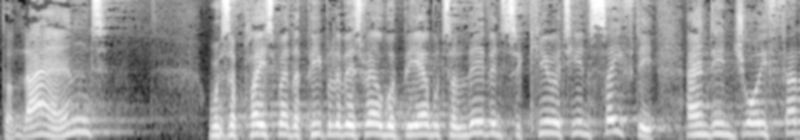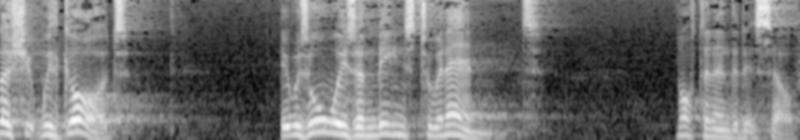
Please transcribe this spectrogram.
The land was a place where the people of Israel would be able to live in security and safety and enjoy fellowship with God. It was always a means to an end, not an end in itself.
